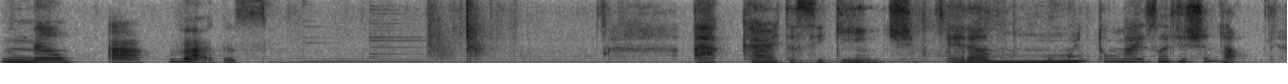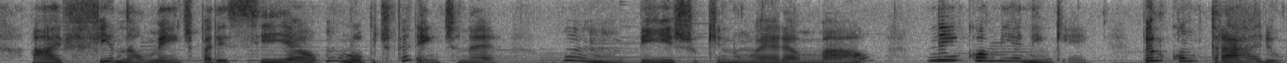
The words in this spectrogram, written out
não há vagas. A carta seguinte era muito mais original. Ai, finalmente parecia um lobo diferente, né? Um bicho que não era mal nem comia ninguém. Pelo contrário,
